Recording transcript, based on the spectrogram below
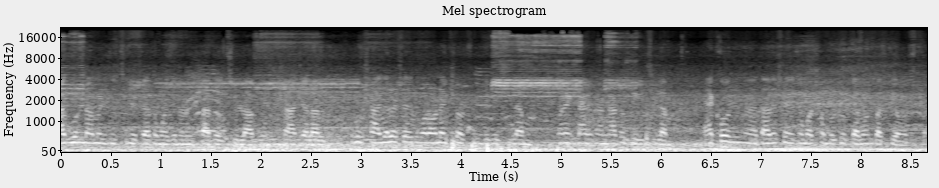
আগুন নামের যে ছেলেটা তোমার জন্য অনেক কাজল ছিল আগুন শাহজালাল। এবং শাহজালালের সাথে তোমার অনেক শর্ট ফিল্ম দেখেছিলাম অনেক নাটক দেখেছিলাম। এখন তাদের সাথে তোমার সম্পর্ক কেমন বা কী অবস্থা?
